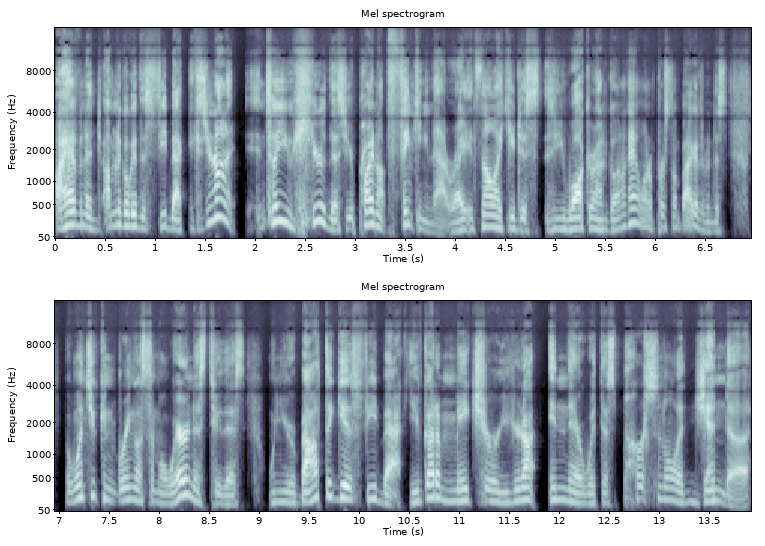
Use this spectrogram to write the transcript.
I have an, I'm going to go get this feedback because you're not, until you hear this, you're probably not thinking that, right? It's not like you just, you walk around going, okay, I want a personal baggage of this. But once you can bring us some awareness to this, when you're about to give feedback, you've got to make sure you're not in there with this personal agenda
